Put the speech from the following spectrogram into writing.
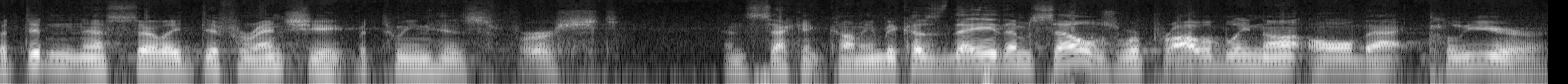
but didn't necessarily differentiate between his first and second coming because they themselves were probably not all that clear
